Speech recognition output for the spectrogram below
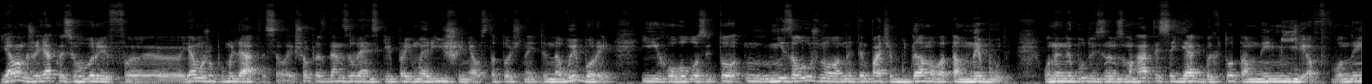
Я вам вже якось говорив. е, Я можу помилятися, але якщо президент Зеленський прийме рішення остаточно йти на вибори і їх оголосить, то ні залужного, ні тим паче Буданова там не буде. Вони не будуть з ним змагатися, як би хто там не міряв. Вони,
